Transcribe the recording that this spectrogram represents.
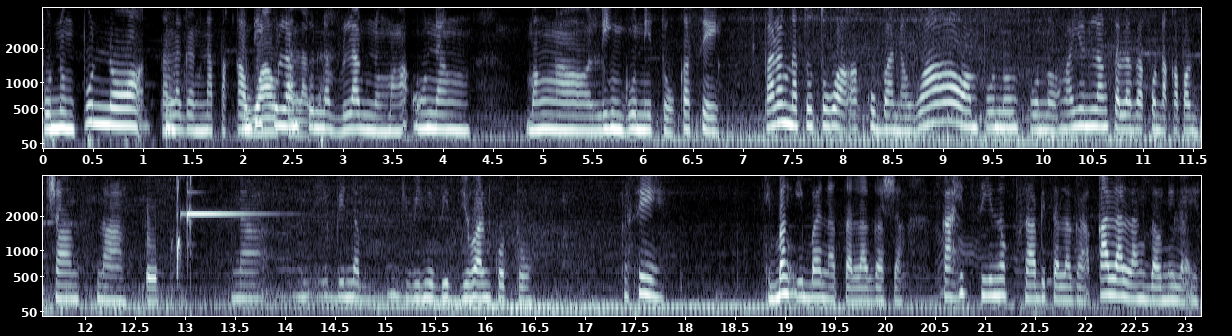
punong-puno. Talagang napaka-wow hindi ko lang to na vlog nung mga unang mga linggo nito kasi parang natutuwa ako ba na wow ang punong-puno. Ngayon lang talaga ako nakapag-chance na na binibidyohan ko to. Kasi ibang iba na talaga siya. Kahit sino sabi talaga akala lang daw nila is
